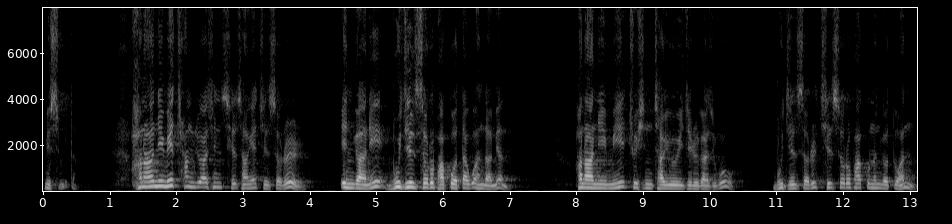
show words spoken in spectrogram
믿습니다. 하나님이 창조하신 세상의 질서를 인간이 무질서로 바꾸었다고 한다면 하나님이 주신 자유의지를 가지고 무질서를 질서로 바꾸는 것 또한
